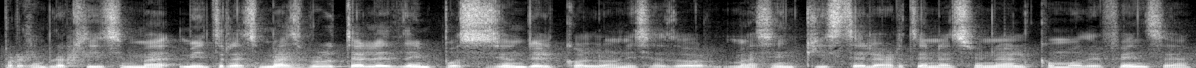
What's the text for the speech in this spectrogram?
por ejemplo, aquí dice, "Ma- mientras más brutal es la imposición del colonizador, más enquista el arte nacional como defensa,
